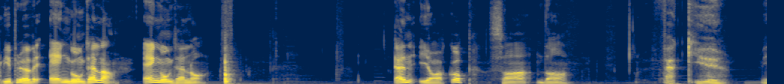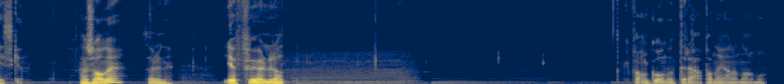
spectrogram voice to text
Vi prøver en gang til, da. En gang til nå. En Jakob sa da Fuck you, hvisken. Her sa du, sa Rune. Jeg føler at faen gå ned og drepe han jævla naboen.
